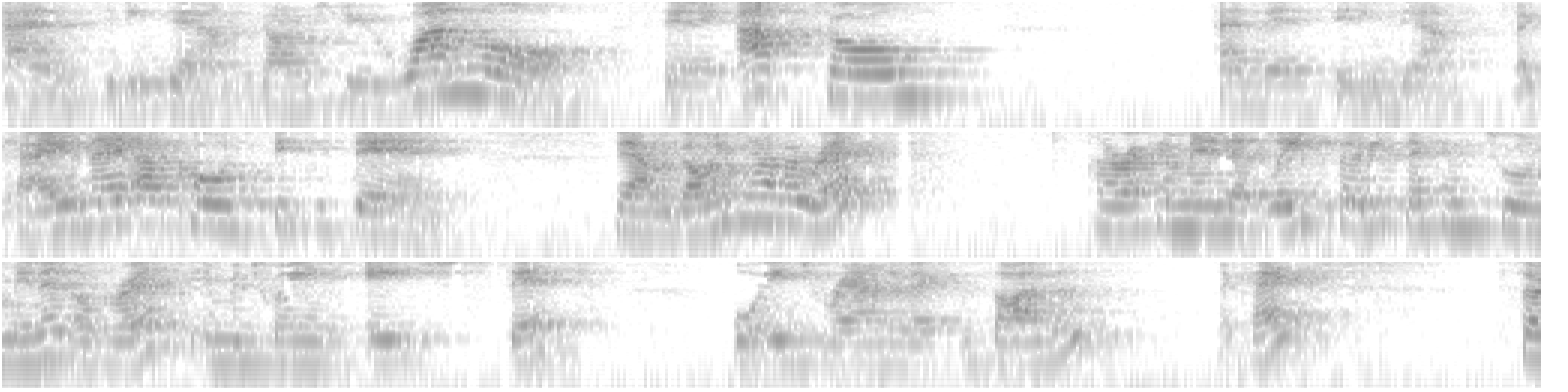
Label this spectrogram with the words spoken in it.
and sitting down. We're going to do one more, standing up tall and then sitting down. Okay, they are called sit to stands. Now we're going to have a rest. I recommend at least 30 seconds to a minute of rest in between each set or each round of exercises. Okay, so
